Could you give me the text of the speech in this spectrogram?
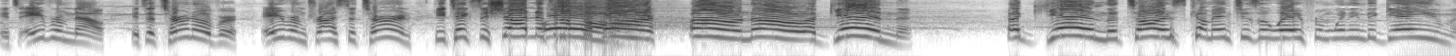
It's Avram now. It's a turnover. Avram tries to turn. He takes a shot and it's off the oh. bar. Oh no, again. Again, the Tars come inches away from winning the game.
